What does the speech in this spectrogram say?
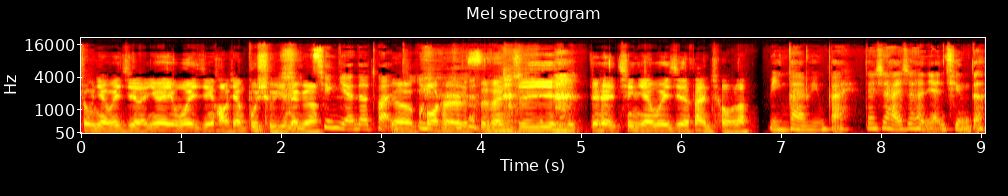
中年危机了，因为我已经好像不属于那个 青年的团体，quarter 四分之一，对青年危机的范畴了。明白，明白，但是还是很年轻的。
